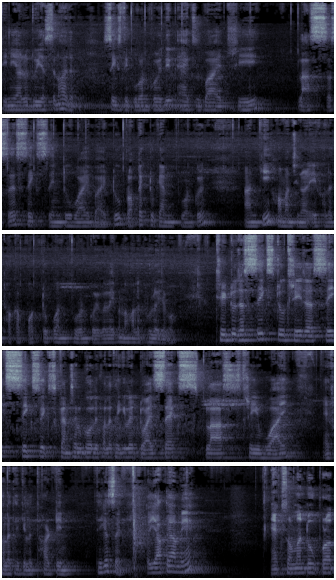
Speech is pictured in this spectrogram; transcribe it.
তিনি আৰু দুই আছে নহয় জানো? ছিক্স দি পূৰণ কৰি দিম এক্স বাই থ্ৰী প্লাছ আছে six into y by two প্ৰত্যেকটোকে আমি পূৰণ কৰিম। আনকি সমান চিনৰ এইফালে থকা পদটোকো আমি পূৰণ কৰিব লাগিব নহ'লে ভুল হৈ যাব। Three two just six two three just six six six cancel গ'ল এইফালে থাকিলে twice x plus three y এইফালে থাকিলে থাৰ্টিন ঠিক আছে? তো ইয়াতে আমি এক্সৰ মানটো ওপৰত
